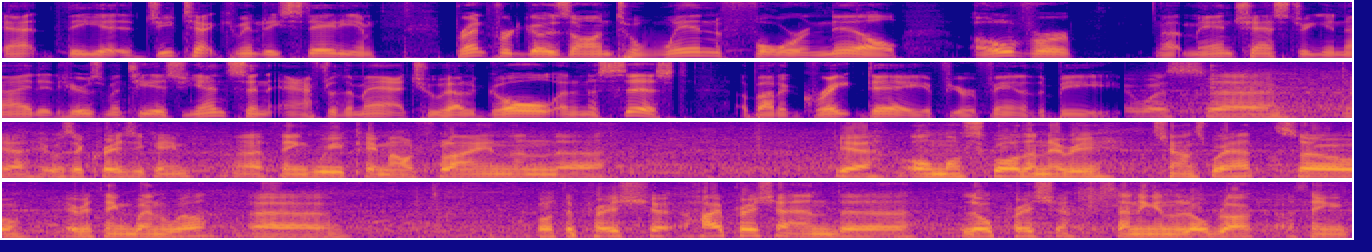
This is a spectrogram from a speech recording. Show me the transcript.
at the uh, Gtech Community Stadium. Brentford goes on to win 4 0 over uh, Manchester United. Here's Mathias Jensen after the match, who had a goal and an assist about a great day if you're a fan of the Bee. It was, uh, yeah, it was a crazy game. I think we came out flying and, uh, yeah, almost scored on every chance we had. So everything went well. Uh, both the pressure, high pressure and the low pressure, standing in the low block. I think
